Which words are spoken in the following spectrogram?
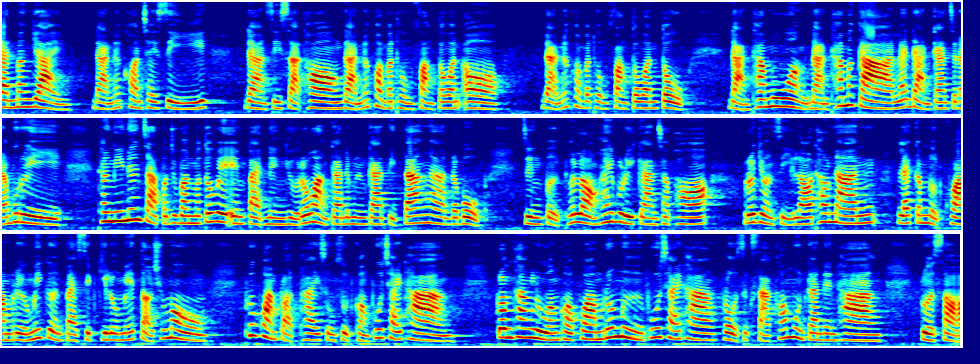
ด่านบางใหญ่ ด่านนครชัยศรีด่านศรีสะทอง ด่านนครปฐมฝั่งตะวันออก ด่านนครปฐมฝั่งตะวันตก ด่านท่าม่วง ด่านท่ามะกา และด่านกาญจนบุรี ทั้งนี้เนื่องจากปัจจุบันมอเตอร์เวย์ M81 อยู่ระหว่างการดำเนินการติดตั้งงานระบบ จึงเปิดทดลองให้บริการเฉพาะ รถยนต์สีล้อเท่านั้น และกำหนดความเร็วไม่เกิน 80 กิโลเมตรต่อชั่วโมง เพื่อความปลอดภัยสูงสุดของผู้ใช้ทางกรมทางหลวงขอความร่วมมือผู้ใช้ทางโปรดศึกษาข้อมูลการเดินทาง ตรวจสอบ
